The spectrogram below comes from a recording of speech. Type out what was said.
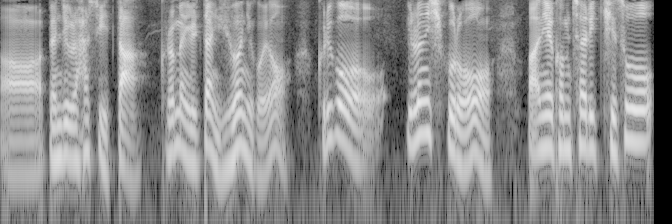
어, 면직을 할 수 있다. 그러면 일단 유언이고요. 그리고 이런 식으로 만일 검찰이 기소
